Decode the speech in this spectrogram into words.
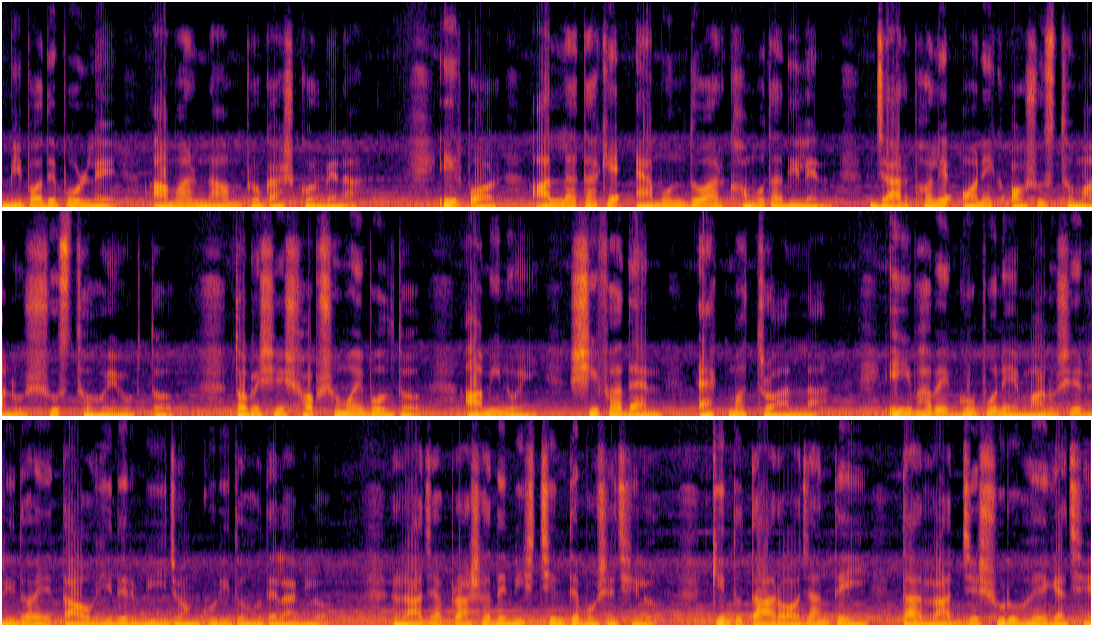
বিপদে পড়লে আমার নাম প্রকাশ করবে না। এরপর আল্লাহ তাকে এমন দোয়ার ক্ষমতা দিলেন, যার ফলে অনেক অসুস্থ মানুষ সুস্থ হয়ে উঠত। তবে সে সবসময় বলতো, আমি নই, শিফা দেন একমাত্র আল্লাহ। এইভাবে গোপনে মানুষের হৃদয়ে তাওহিদের বীজ অঙ্কুরিত হতে লাগল। রাজা প্রাসাদে নিশ্চিন্তে বসেছিল, কিন্তু তার অজান্তেই তার রাজ্যে শুরু হয়ে গেছে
